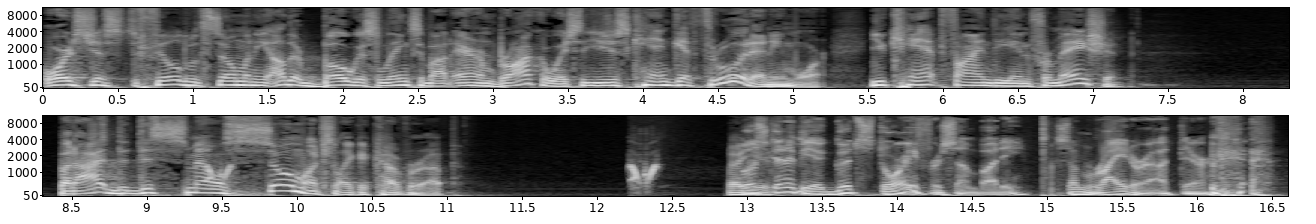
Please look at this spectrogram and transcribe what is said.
or it's just filled with so many other bogus links about Erin Brockovich that you just can't get through it anymore. You can't find the information. But I, this smells so much like a cover up. Well, it's going to be a good story for somebody, some writer out there.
